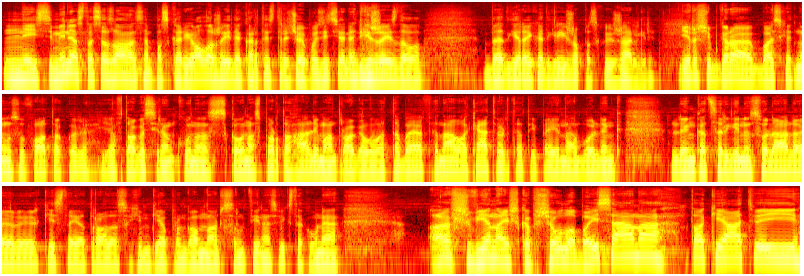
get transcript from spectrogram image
neįsiminęs tas sezonas, ten pas Kariolo žaidė kartais trečiojo pozicijoje, netgi žaisdavo, bet gerai, kad grįžo paskui Žalgirį. Ir šiaip gera basketinių mūsų foto, kur Jeftogas ir Jankūnas Kauno sporto halį, man atrodo, gal VTB finalo ketvirtį, taip eina abu link, link atsarginių sulelio ir, ir keistai atrodo su Himkė aprangom, nors rungtynės vyksta Kaune. Aš vieną iškapščiau labai seną tokį atvejį.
